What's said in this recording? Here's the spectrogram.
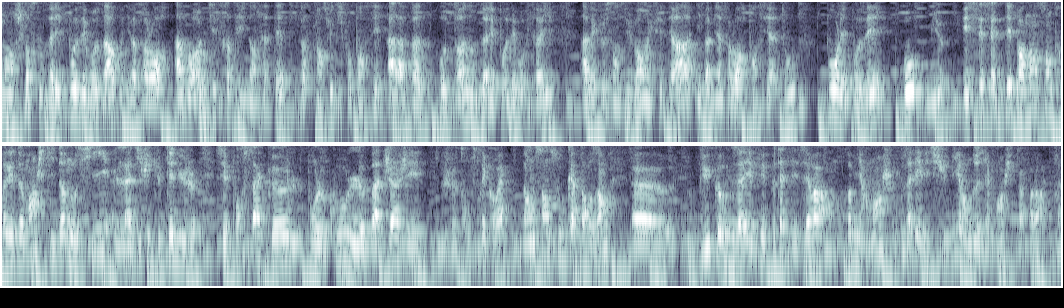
manche, lorsque vous allez poser vos arbres, il va falloir avoir une petite stratégie dans sa tête parce qu'ensuite il faut penser à la phase automne où vous allez poser vos feuilles avec le sens du vent, etc. Il va bien falloir penser à tout pour les poser au mieux. Et c'est cette dépendance entre les deux manches qui donne aussi la difficulté du jeu. C'est pour ça que pour le coup, le badgeage est, je trouve très correct, dans le sens où 14 ans, euh, vu que vous avez fait peut-être des erreurs en première manche, vous allez les subir en deuxième manche, il va falloir être prêt.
